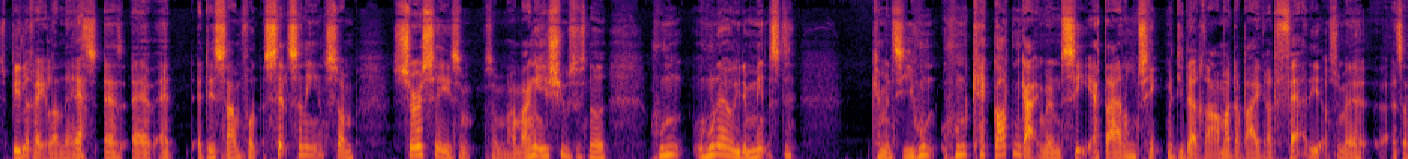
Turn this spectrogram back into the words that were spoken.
spillereglerne Ja. af, af, af, af, af det samfund. Selv sådan en som Cersei, som, som har mange issues og sådan noget, hun, hun er jo i det mindste, kan man sige, hun, hun kan godt en gang imellem se, at der er nogle ting med de der rammer, der bare ikke er retfærdige, og som er, altså,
